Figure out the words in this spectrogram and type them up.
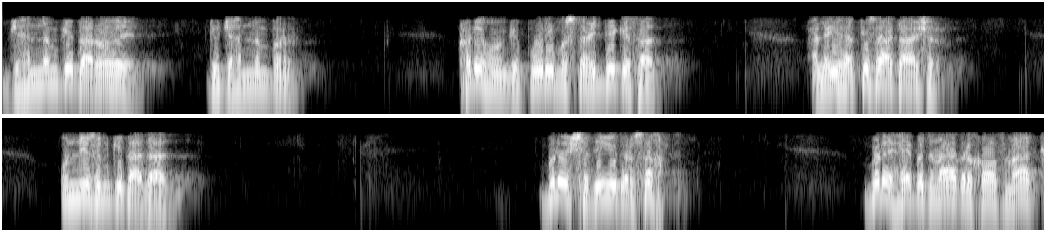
جہنم کے داروغے جو جہنم پر کھڑے ہوں گے پوری مستعدی کے ساتھ۔ علیہ تسعہ عشر۔ انیس ان کی تعداد۔ بڑے شدید اور سخت۔ بڑے حیبت ناک اور خوفناک۔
